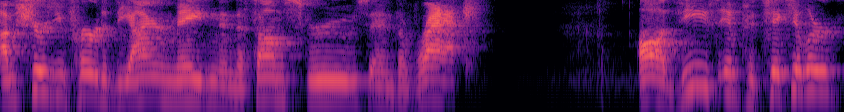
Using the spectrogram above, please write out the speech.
I'm sure you've heard of the Iron Maiden and the thumb screws and the rack. Uh, these in particular,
